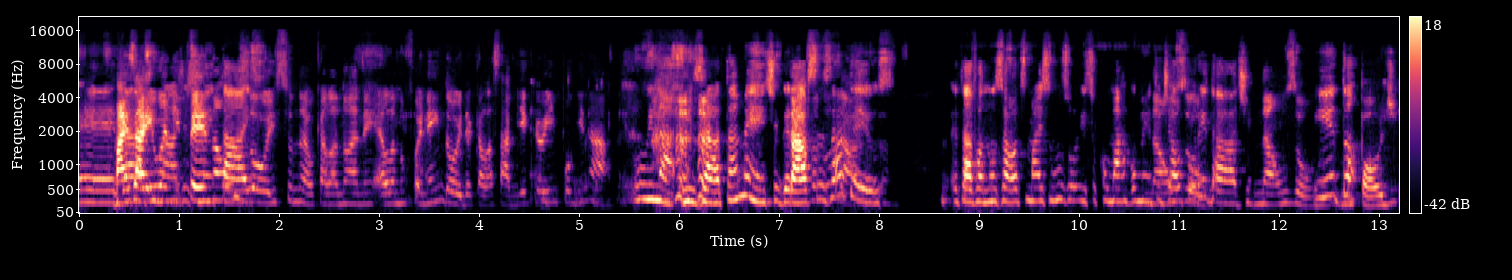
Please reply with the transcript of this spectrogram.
É, Mas aí o MP mentais. não usou isso, não, que ela não, é ela não foi nem doida, que ela sabia que eu ia impugnar. Exatamente, graças a Deus. Estava nos autos, mas não usou isso como argumento não de usou. autoridade. Não usou. Então, não pode.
